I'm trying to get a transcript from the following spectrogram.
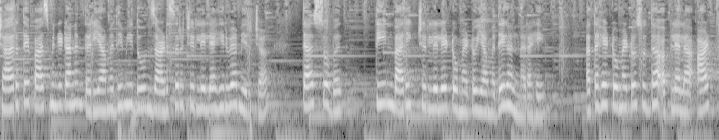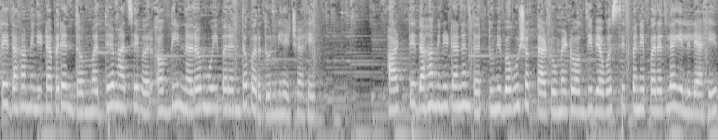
चार ते पाच मिनिटानंतर यामध्ये मी दोन जाडसर चिरलेल्या हिरव्या मिरच्या त्याचसोबत तीन बारीक चिरलेले टोमॅटो यामध्ये घालणार आहे. आता हे टोमॅटोसुद्धा आपल्याला आठ ते दहा मिनिटापर्यंत मध्यम आचेवर अगदी नरम होईपर्यंत परतून घ्यायचे आहेत आठ ते दहा मिनिटानंतर तुम्ही बघू शकता टोमॅटो अगदी व्यवस्थितपणे परतल्या गेलेले आहेत.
